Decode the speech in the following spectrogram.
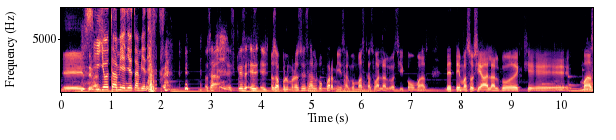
Eh, sí, yo también, yo también. O sea, es que, es- es- es- o sea, por lo menos es algo para mí, es algo más casual, algo así como más de tema social, algo de que más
